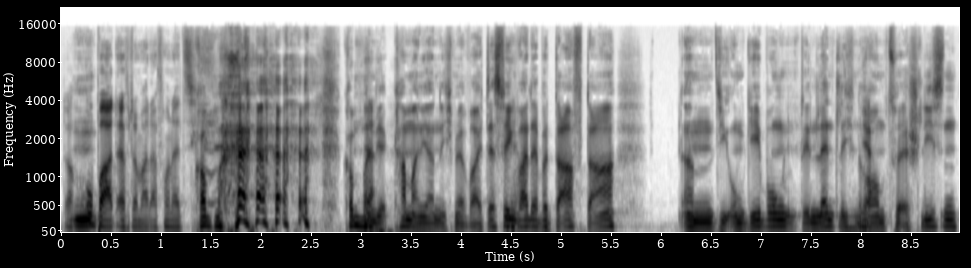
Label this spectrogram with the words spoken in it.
Doch, Opa hat öfter mal davon erzählt. Kommt man, kommt man Ja. ja. kann man ja nicht mehr weit. Deswegen Ja. war der Bedarf da, ähm, die Umgebung, den ländlichen Ja. Raum zu erschließen.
